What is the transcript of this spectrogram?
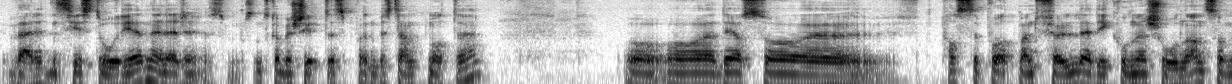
verdenshistorien, eller som skal beskyttes på en bestemt måte. Og, og det å uh, passe på at man følger de konvensjonene som,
